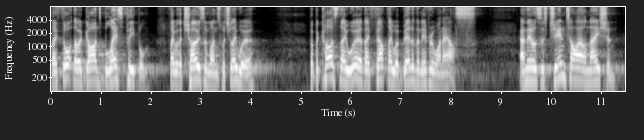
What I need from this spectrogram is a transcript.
They thought they were God's blessed people. They were the chosen ones, which they were. But because they were, they felt they were better than everyone else. And there was this Gentile nation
